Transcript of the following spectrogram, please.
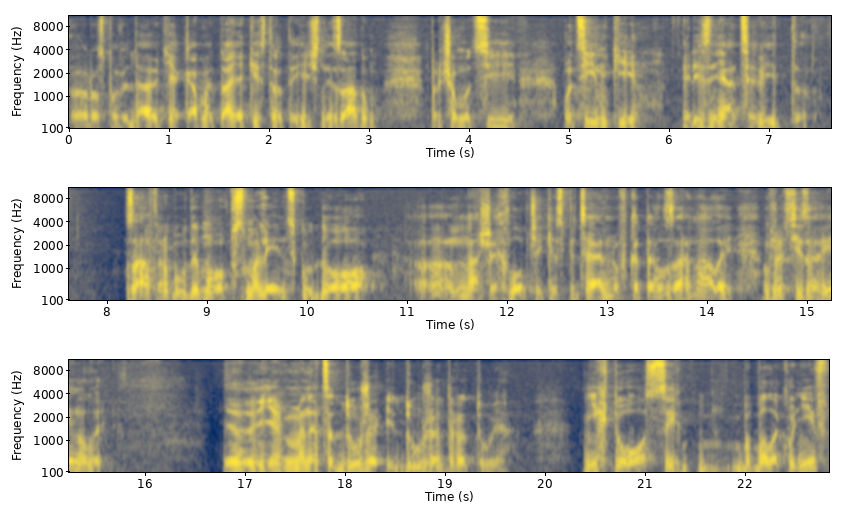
розповідають, яка мета, який стратегічний задум. Причому ці оцінки різняться від завтра будемо в Смоленську до е, наших хлопчиків спеціально в котел загнали, вже всі загинули. Е, Мене це дуже і дуже дратує. Ніхто з цих балакунів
